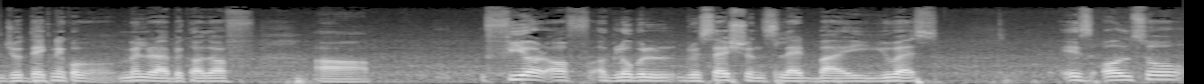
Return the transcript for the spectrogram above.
जो देखने मिल रहा है because of uh, fear of a global recessions led by US is also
